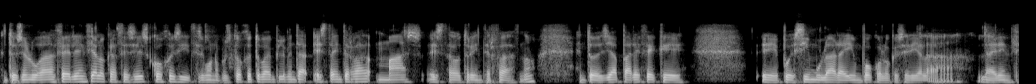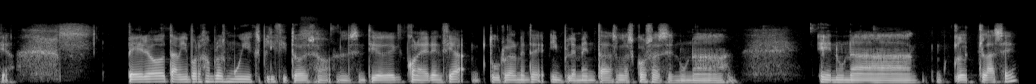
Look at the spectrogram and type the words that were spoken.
Entonces, en lugar de hacer herencia, lo que haces es coges y dices, bueno, pues este objeto va a implementar esta interfaz más esta otra interfaz, ¿no? Entonces ya parece que eh, puedes simular ahí un poco lo que sería la, la herencia. Pero también, por ejemplo, es muy explícito eso, en el sentido de que con la herencia tú realmente implementas las cosas en una en una clase,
